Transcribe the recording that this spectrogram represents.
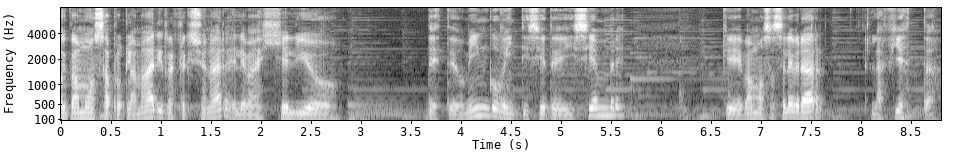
hoy vamos a proclamar y reflexionar el Evangelio de este domingo 27 de diciembre, que vamos a celebrar la fiesta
